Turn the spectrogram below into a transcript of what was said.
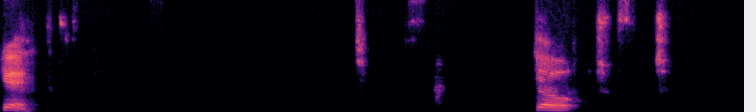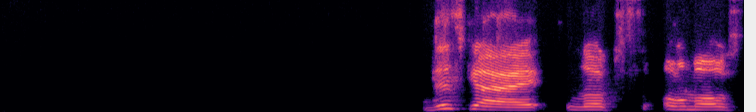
Okay. So this guy looks almost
